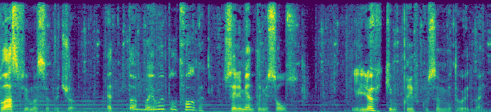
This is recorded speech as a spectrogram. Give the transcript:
Blasphemous это что? Это боевой платформер с элементами Souls. И легким привкусом Metroidvania.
